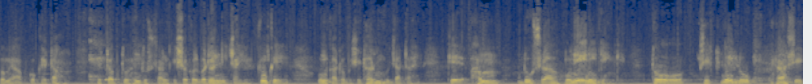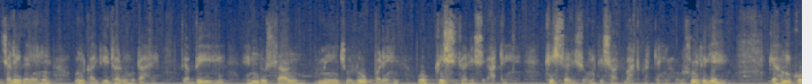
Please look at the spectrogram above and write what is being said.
तो मैं आपको कहता हूँ कि तब तो हिंदुस्तान की शक्ल बदलनी चाहिए, क्योंकि उनका तो विषय धर्म हो जाता है कि हम दूसरा होने ही नहीं देंगे। तो जितने लोग यहाँ से चले गए हैं, उनका ये धर्म होता है कि अभी हिंदुस्तान में जो लोग पड़े हैं, वो किस तरह से आते हैं, किस तरह से उनके साथ बात करते हैं। और उसमें तो ये है कि हमको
